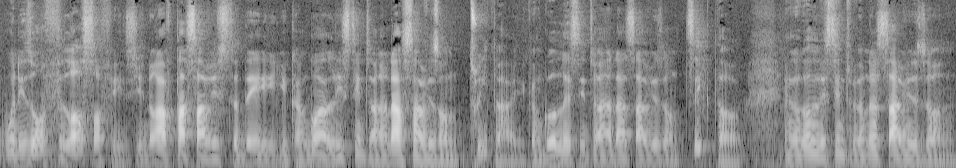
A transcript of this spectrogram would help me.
with his own philosophies. You know, after service today, you can go and listen to another service on Twitter. You can go listen to another service on TikTok. You can go listen to another service on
